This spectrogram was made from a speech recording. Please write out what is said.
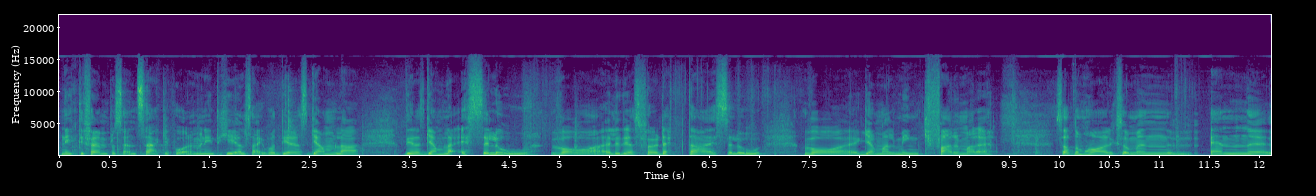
95% säker på det, men inte helt säker på att deras gamla, deras gamla SLO, var, eller deras före detta SLO, var gammal minkfarmare. Så att de har liksom en, en eh,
